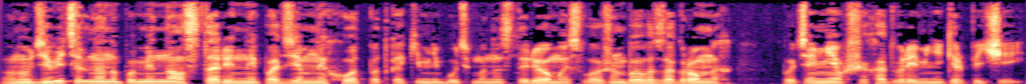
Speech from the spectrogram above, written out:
Он удивительно напоминал старинный подземный ход под каким-нибудь монастырем и сложен был из огромных, потемневших от времени кирпичей.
